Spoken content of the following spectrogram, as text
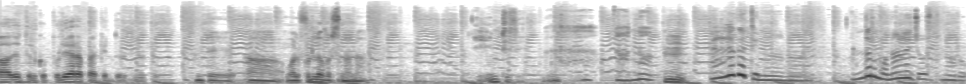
బాధితులకు పులిహార ప్యాకెట్ దొరికినట్టు. అంటే ఆ, వాళ్ళ ఫుడ్ లవర్స్ నాన్న ఏంటిది నాన్న మెల్లగా తిను నాన్న. అందరూ మనల్ని చూస్తున్నారు.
